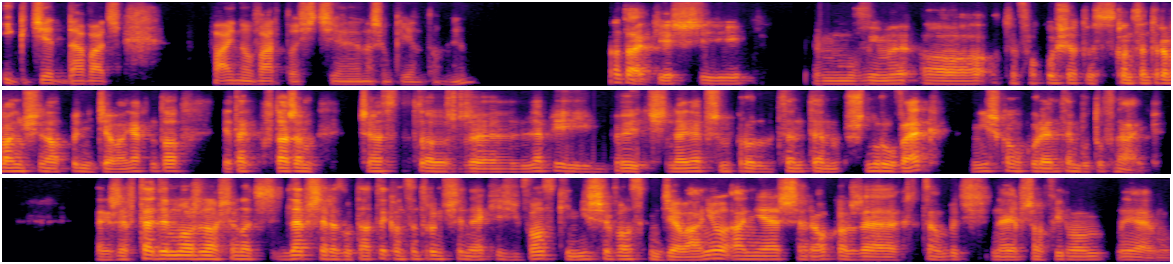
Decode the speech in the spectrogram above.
i gdzie dawać fajną wartość e, naszym klientom. Nie? No tak, jeśli mówimy o, o tym fokusie, o tym skoncentrowaniu się na odpowiednich działaniach, no to ja tak powtarzam często, że lepiej być najlepszym producentem sznurówek niż konkurentem butów Nike. Także wtedy można osiągnąć lepsze rezultaty, koncentrując się na jakiejś wąskiej niszy, wąskim działaniu, a nie szeroko, że chcę być najlepszą firmą, nie wiem,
